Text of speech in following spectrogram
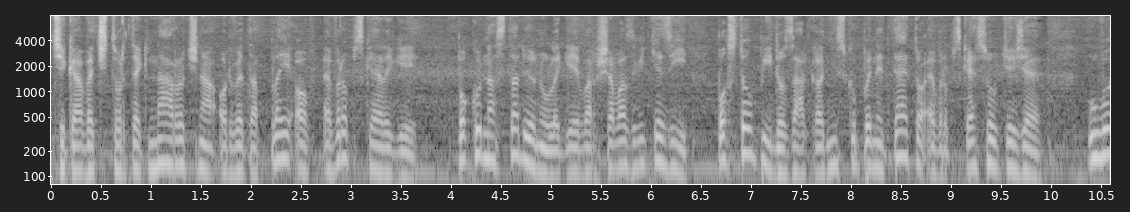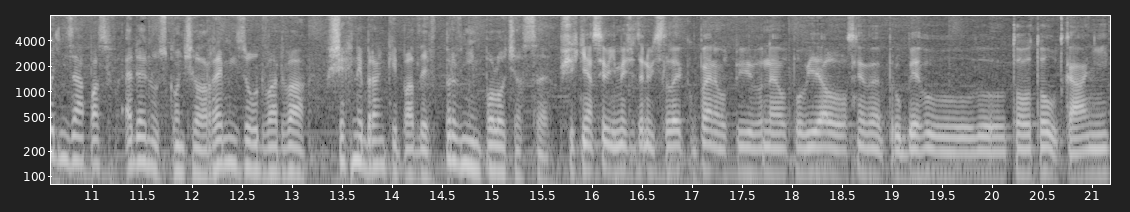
čeká ve čtvrtek náročná odveta playoff Evropské ligy. Pokud na stadionu Legie Varšava zvítězí, postoupí do základní skupiny této evropské soutěže. Úvodní zápas v Edenu skončil remízou 2-2. Všechny branky padly v prvním poločase. Všichni asi víme, že ten výsledek úplně neodpovídal vlastně průběhu tohoto utkání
